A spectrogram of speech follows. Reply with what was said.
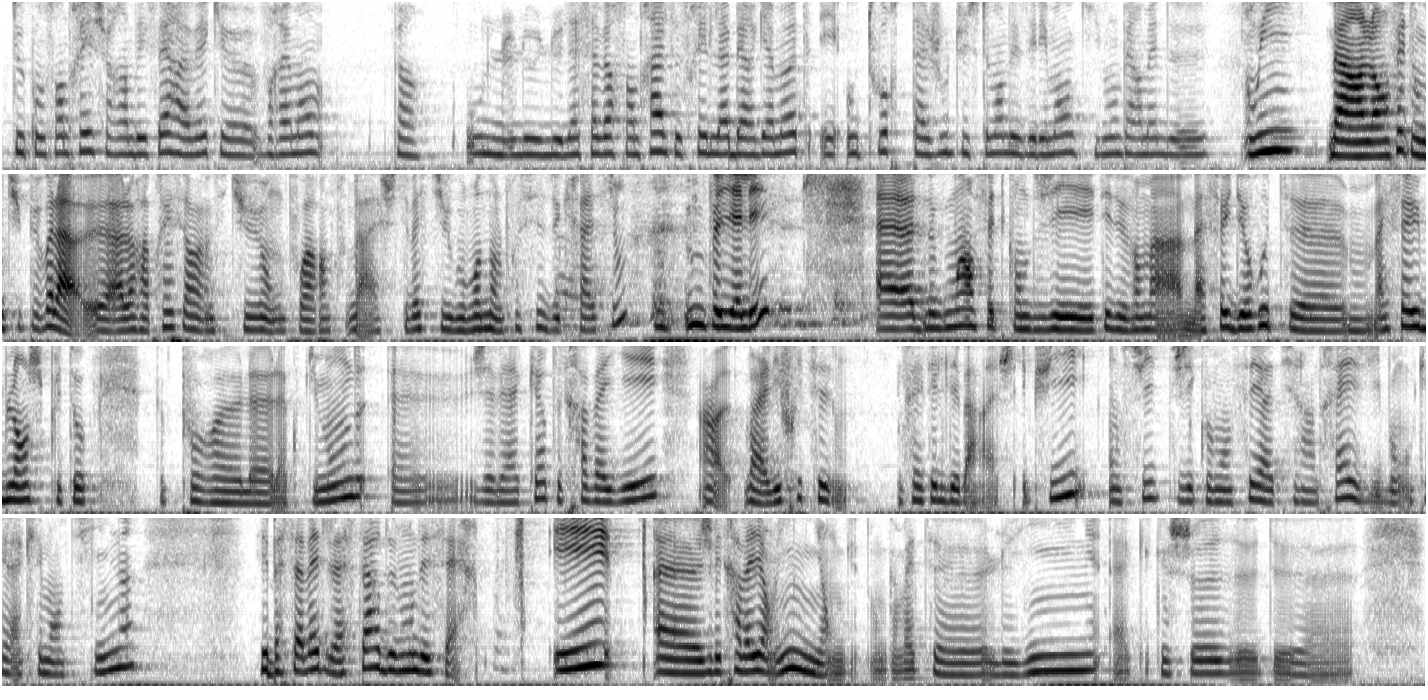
te concentrer sur un dessert avec vraiment. Enfin, où la saveur centrale, ce serait la bergamote, et autour, tu ajoutes justement des éléments qui vont permettre de... Oui, bah alors en fait, donc tu peux, voilà, euh, alors après, si tu veux, on pourra rentrer, bah, je sais pas si tu veux qu'on rentre dans le processus de création, on peut y aller. Euh, donc moi, en fait, quand j'ai été devant ma, ma feuille de route, euh, ma feuille blanche plutôt, pour la, la, Coupe du Monde, j'avais à cœur de travailler voilà, les fruits de saison. Donc ça a été le débarrage. Et puis ensuite, j'ai commencé à tirer un trait et je dis, bon, ok, la clémentine, et bah ça va être la star de mon dessert. Et euh, je vais travailler en yin-yang. Donc en fait, euh, le yin, euh, quelque chose de,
